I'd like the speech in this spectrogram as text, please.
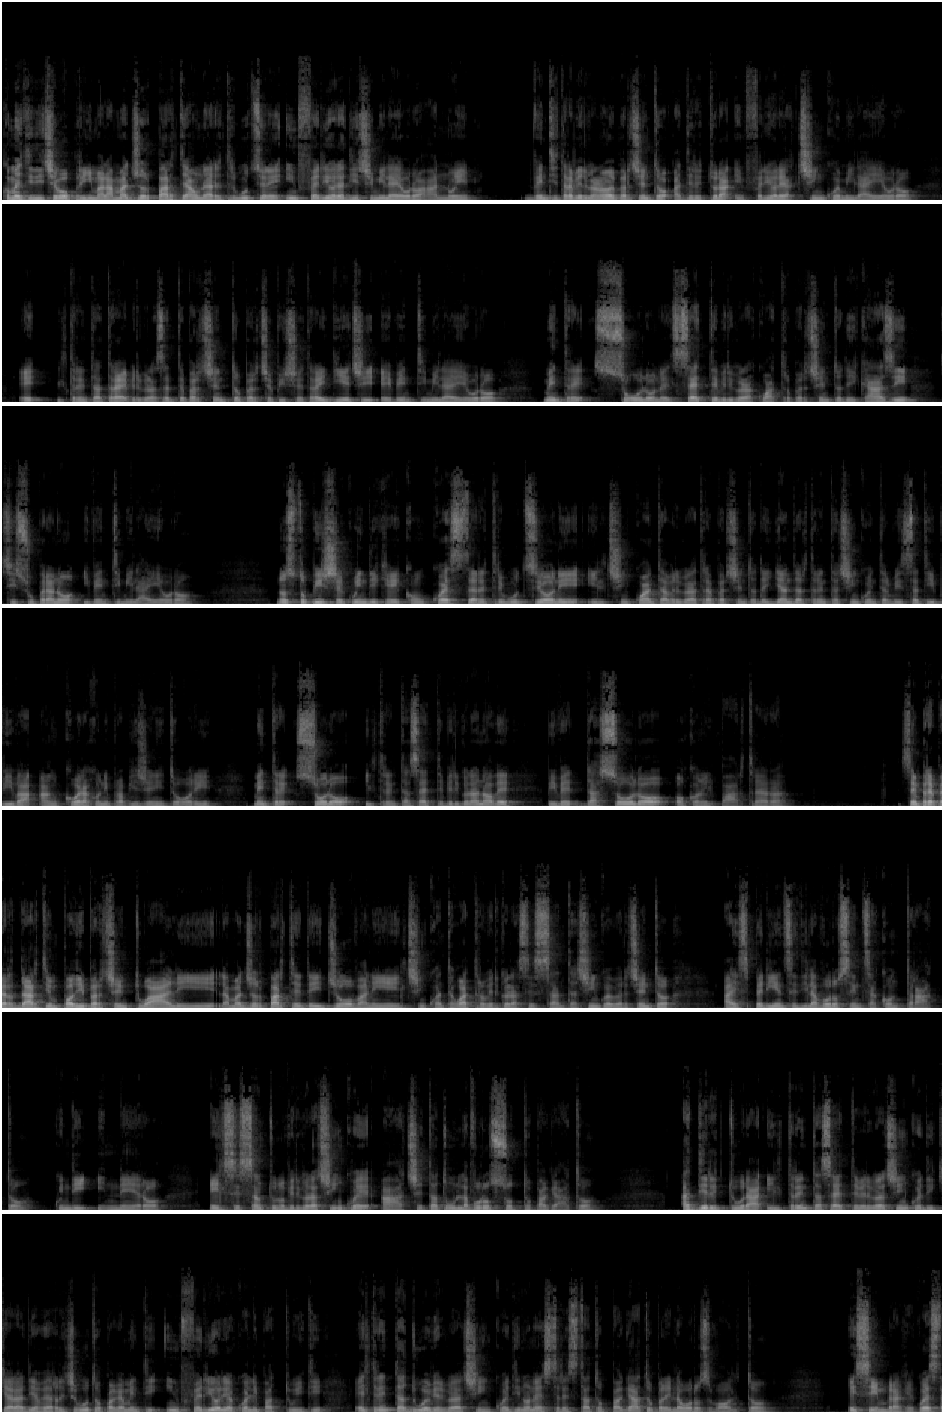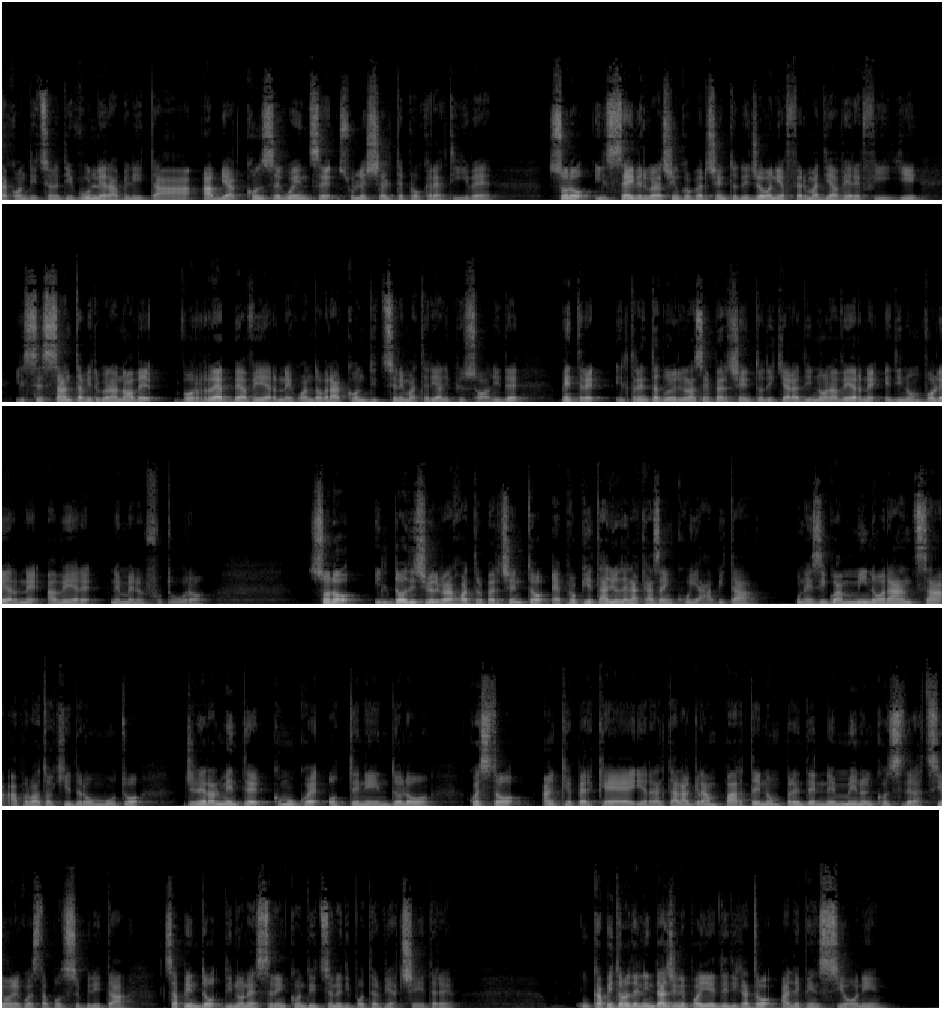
Come ti dicevo prima, la maggior parte ha una retribuzione inferiore a 10.000 euro annui, 23,9% addirittura inferiore a 5.000 euro e il 33,7% percepisce tra i 10 e i 20.000 euro, mentre solo nel 7,4% dei casi si superano i 20.000 euro. Non stupisce quindi che con queste retribuzioni il 50,3% degli under 35 intervistati viva ancora con i propri genitori, mentre solo il 37,9% vive da solo o con il partner. Sempre per darti un po' di percentuali, la maggior parte dei giovani, il 54,65%, ha esperienze di lavoro senza contratto, quindi in nero e il 61,5% ha accettato un lavoro sottopagato. Addirittura il 37,5% dichiara di aver ricevuto pagamenti inferiori a quelli pattuiti e il 32,5% di non essere stato pagato per il lavoro svolto. E sembra che questa condizione di vulnerabilità abbia conseguenze sulle scelte procreative. Solo il 6,5% dei giovani afferma di avere figli, il 60,9% vorrebbe averne quando avrà condizioni materiali più solide, mentre il 32,6% dichiara di non averne e di non volerne avere nemmeno in futuro. Solo il 12,4% è proprietario della casa in cui abita. Un'esigua minoranza ha provato a chiedere un mutuo, generalmente comunque ottenendolo. Questo anche perché in realtà la gran parte non prende nemmeno in considerazione questa possibilità, sapendo di non essere in condizione di potervi accedere. Un capitolo dell'indagine poi è dedicato alle pensioni.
